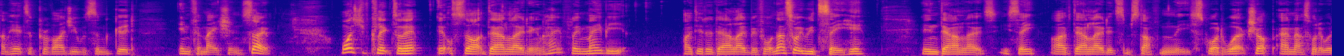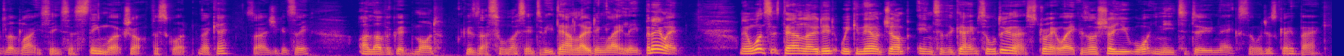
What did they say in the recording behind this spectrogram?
I'm here to provide you with some good information. So once you've clicked on it, it'll start downloading, and hopefully maybe I did a download before. And that's what you would see here in downloads. You see, I've downloaded some stuff from the Squad Workshop, and that's what it would look like. You see, it's a Steam Workshop for Squad. Okay, so as you can see, I love a good mod because that's all I seem to be downloading lately. But anyway, now once it's downloaded, we can now jump into the game. So we'll do that straight away because I'll show you what you need to do next. So we'll just go back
